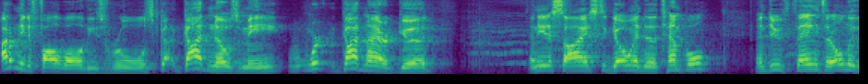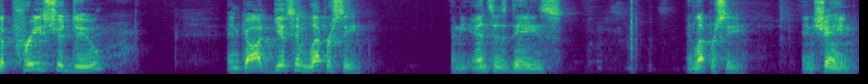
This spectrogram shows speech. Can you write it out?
I don't need to follow all of these rules. God knows me. We're, God and I are good. And he decides to go into the temple and do things that only the priest should do. And God gives him leprosy. And he ends his days in leprosy, in shame.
